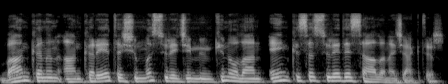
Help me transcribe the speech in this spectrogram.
Bankanın Ankara'ya taşınma süreci mümkün olan en kısa sürede sağlanacaktır.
